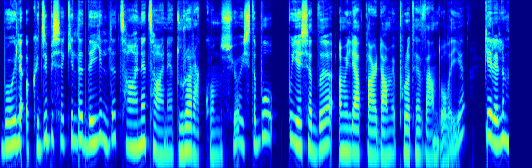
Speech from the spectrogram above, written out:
Böyle akıcı bir şekilde değil de tane tane durarak konuşuyor. İşte bu bu yaşadığı ameliyatlardan ve protezden dolayı Gelelim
